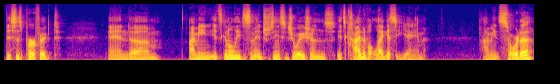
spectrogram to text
This is perfect. And um I mean, it's going to lead to some interesting situations. It's kind of a legacy game. I mean, sorta.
